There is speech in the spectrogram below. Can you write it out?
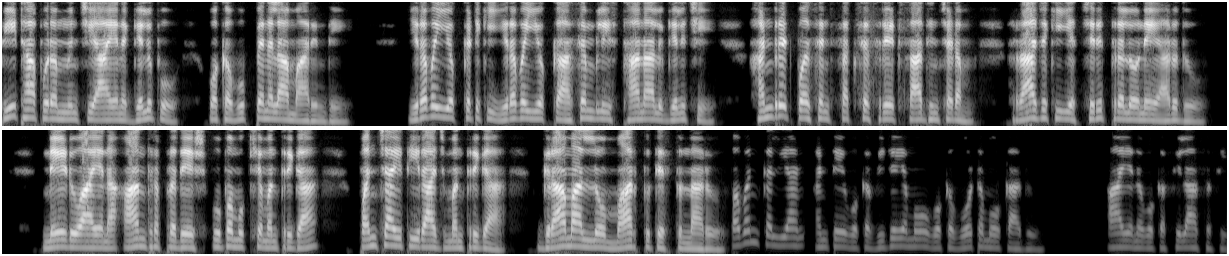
పీఠాపురం నుంచి ఆయన గెలుపు ఒక ఉప్పెనలా మారింది. ఇరవై ఒక్కటికి ఇరవై ఒక్క అసెంబ్లీ స్థానాలు గెలిచి హండ్రెడ్ పర్సెంట్ సక్సెస్ రేట్ సాధించడం రాజకీయ చరిత్రలోనే అరుదు. నేడు ఆయన ఆంధ్రప్రదేశ్ ఉప ముఖ్యమంత్రిగా పంచాయతీరాజ్ మంత్రిగా గ్రామాల్లో మార్పు తెస్తున్నారు. పవన్ కళ్యాణ్ అంటే ఒక విజయమో ఒక ఓటమో కాదు. ఆయన ఒక ఫిలాసఫీ.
